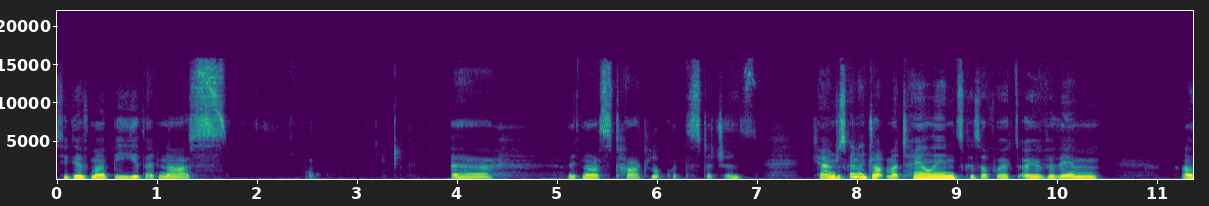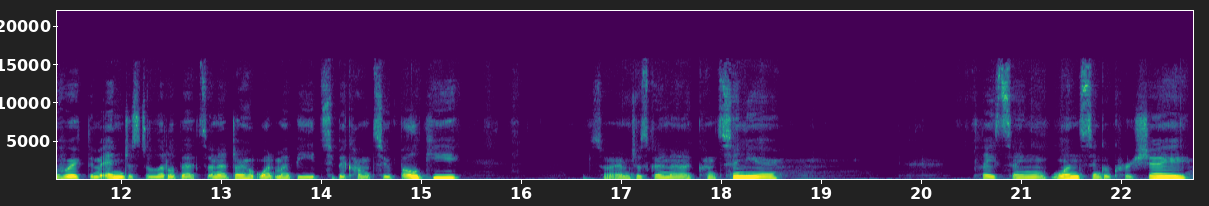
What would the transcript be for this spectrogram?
to give my bee that nice, uh, that nice tight look with the stitches. Okay, I'm just going to drop my tail ends because I've worked over them. I've worked them in just a little bit and I don't want my bead to become too bulky so I'm just going to continue placing one single crochet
